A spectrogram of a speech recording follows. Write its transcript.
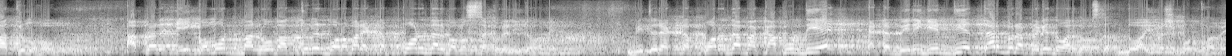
বাথরুম হোক, আপনার এই কমোড বা লো বাথরুমের বরাবর একটা পর্দার ব্যবস্থা করে নিতে হবে ভিতরে একটা পর্দা বা কাপড় দিয়ে, একটা ব্যারিগেড দিয়ে তারপর আপনাকে দোয়ার ব্যবস্থা দোয়া এই পাশে পড়তে হবে।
